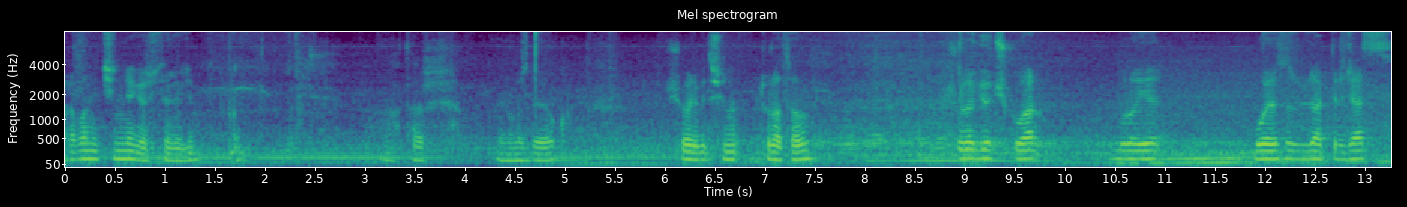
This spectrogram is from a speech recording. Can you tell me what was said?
Arabanın içinde gösterelim. Anahtar yanımızda yok. Şöyle bir dışını tur atalım. Şurada göçük var. Burayı boyasız düzelttireceğiz.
